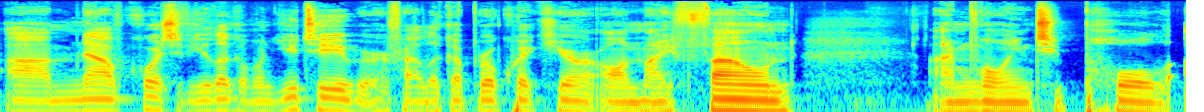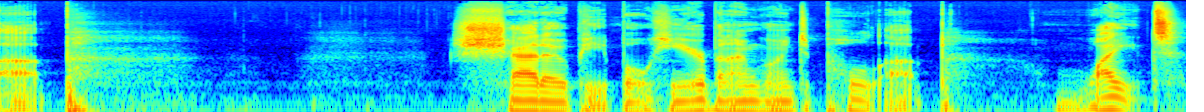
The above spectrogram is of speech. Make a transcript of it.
Um, now, of course, if you look up on YouTube or if I look up real quick here on my phone, I'm going to pull up shadow people here, but I'm going to pull up white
